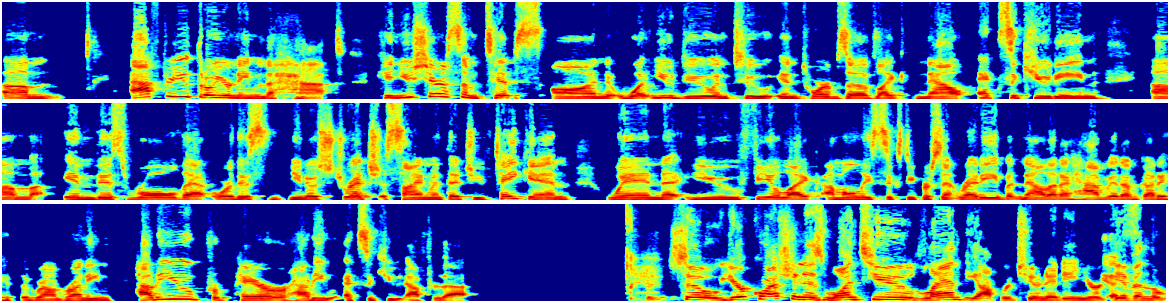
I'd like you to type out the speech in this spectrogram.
Um, after you throw your name in the hat, can you share some tips on what you do into in terms of like now executing um, in this role that or this you know stretch assignment that you've taken when you feel like i'm only 60% ready but now that i have it i've got to hit the ground running. How do you prepare or how do you execute after that? So your question is once you land the opportunity and you're yes. given the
